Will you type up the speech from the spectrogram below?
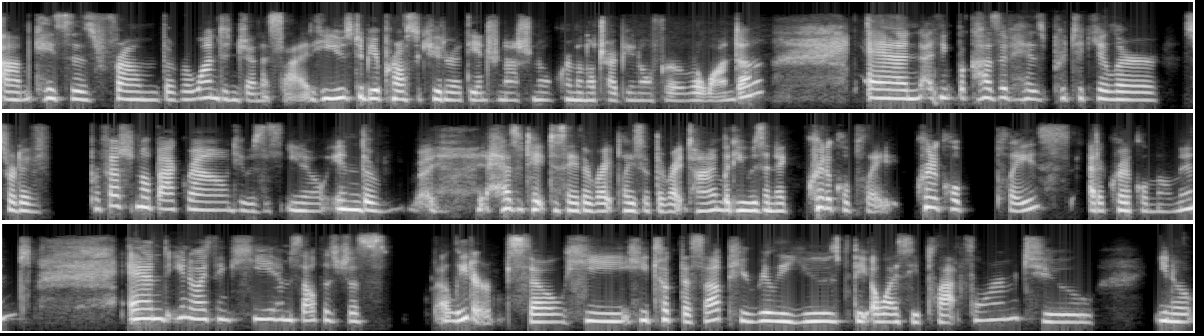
um, cases from the Rwandan genocide. He used to be a prosecutor at the International Criminal Tribunal for Rwanda, and I think because of his particular sort of professional background. He was, you know, in the I hesitate to say the right place at the right time, but he was in a critical place, critical place at a critical moment. And you know, I think he himself is just a leader. So he he took this up. He really used the OIC platform to, you know,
